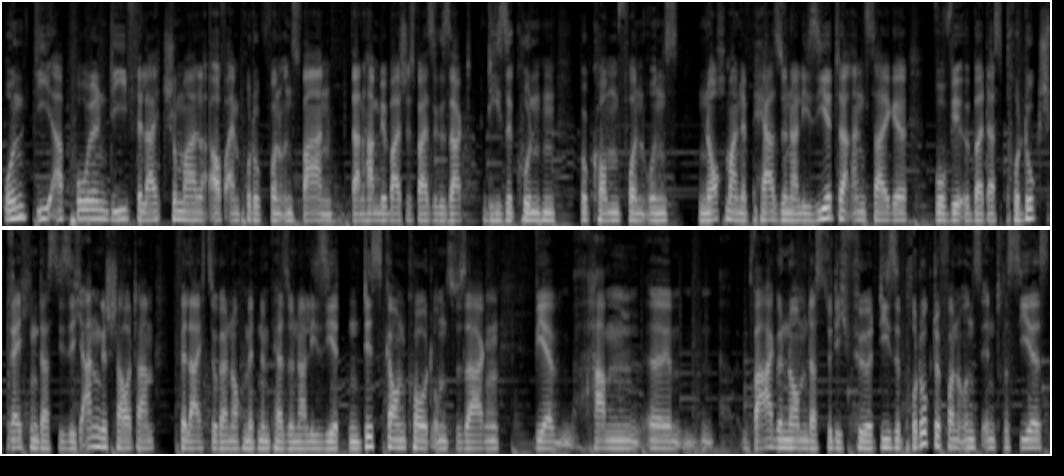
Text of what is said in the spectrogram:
und die abholen, die vielleicht schon mal auf einem Produkt von uns waren. Dann haben wir beispielsweise gesagt, diese Kunden bekommen von uns nochmal eine personalisierte Anzeige, wo wir über das Produkt sprechen, das sie sich angeschaut haben, vielleicht sogar noch mit einem personalisierten Discount-Code, um zu sagen, wir haben äh, wahrgenommen, dass du dich für diese Produkte von uns interessierst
